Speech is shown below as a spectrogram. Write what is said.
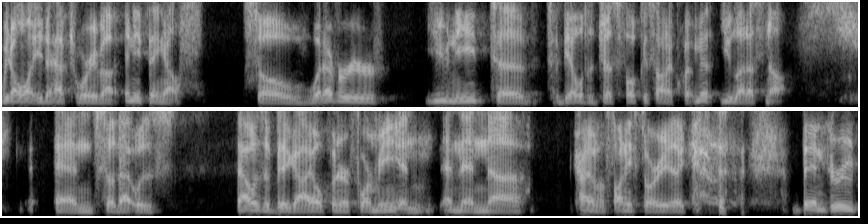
we don't want you to have to worry about anything else. So whatever you need to to be able to just focus on equipment, you let us know. And so that was that was a big eye opener for me. And and then uh, kind of a funny story, like Ben Groulx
